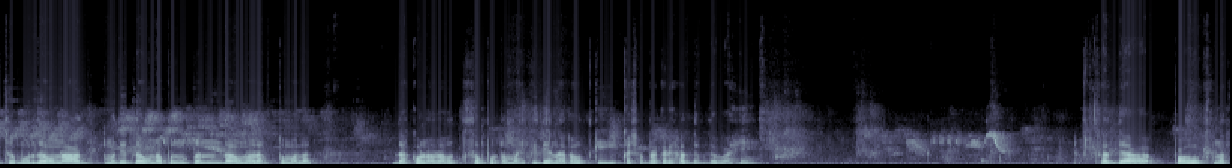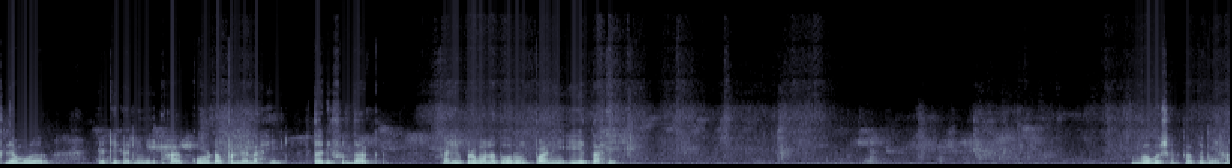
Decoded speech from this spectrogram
समोर जाऊन आतमध्ये जाऊन आपण पण धावणार आहोत तुम्हाला. दाखवणार आहोत संपूर्ण माहिती देणार आहोत की कशा प्रकारे हा धबधबा आहे. सध्या पाऊस नसल्यामुळं या ठिकाणी हा कोरडा पडलेला आहे. तरीसुद्धा काही प्रमाणात वरून पाणी येत आहे. बघू शकता तुम्ही हा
